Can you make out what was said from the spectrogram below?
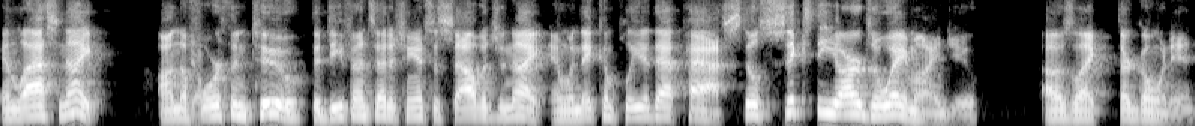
And last night, on the yep. fourth and two, the defense had a chance to salvage the night. And when they completed that pass, still 60 yards away, mind you, I was like, they're going in.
